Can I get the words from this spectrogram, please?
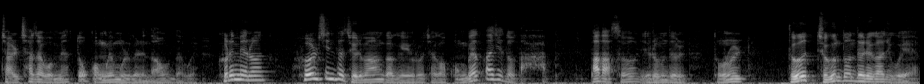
잘 찾아보면 또 공매 물건이 나온다고요. 그러면은 훨씬 더 저렴한 가격으로 제가 공매까지도 다 받아서 여러분들 돈을 더 적은 돈 들여가지고 예.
